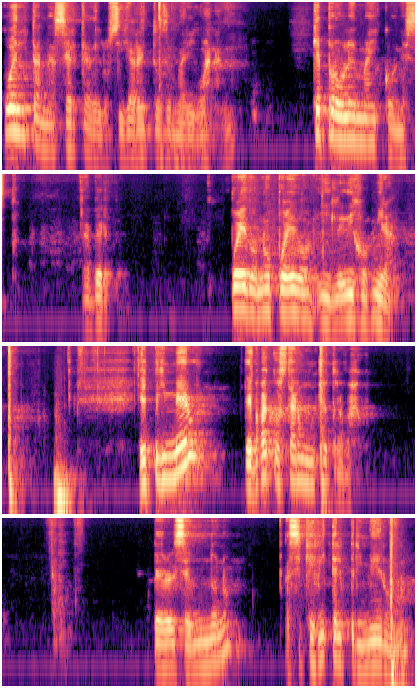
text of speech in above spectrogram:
cuéntame acerca de los cigarritos de marihuana, ¿Qué problema hay con esto? A ver, ¿puedo, no puedo? Y le dijo, mira, el primero te va a costar mucho trabajo pero el segundo no. Así que evita el primero, ¿no?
